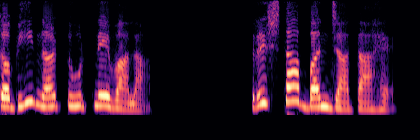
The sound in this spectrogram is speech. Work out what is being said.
कभी न टूटने वाला रिश्ता बन जाता है।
